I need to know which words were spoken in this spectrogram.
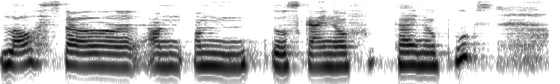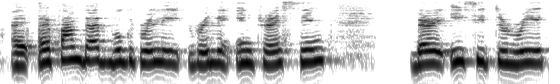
lost uh, on on those kind of kind of books. I, I found that book really really interesting, very easy to read.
